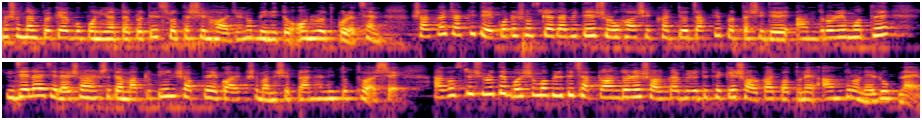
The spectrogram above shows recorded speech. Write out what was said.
অনুসন্ধান প্রক্রিয়া গোপনীয়তার প্রতি শ্রদ্ধাশীল হওয়ার জন্য বিনীত অনুরোধ করেছেন। সরকারি চাকরিতে কোটা সংস্কার দাবিতে শুরু হওয়া শিক্ষার্থী ও চাকরি প্রত্যাশীদের আন্দোলনের মধ্যে জেলায় জেলায় সহিংসতা মাত্র তিন সপ্তাহে কয়েকশো মানুষের প্রাণহানির তথ্য আসে। আগস্টের শুরুতে বৈষম্য বিরোধী ছাত্র আন্দোলনের সরকার বিরোধী থেকে সরকার পতনের আন্দোলনের রূপ নেয়।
